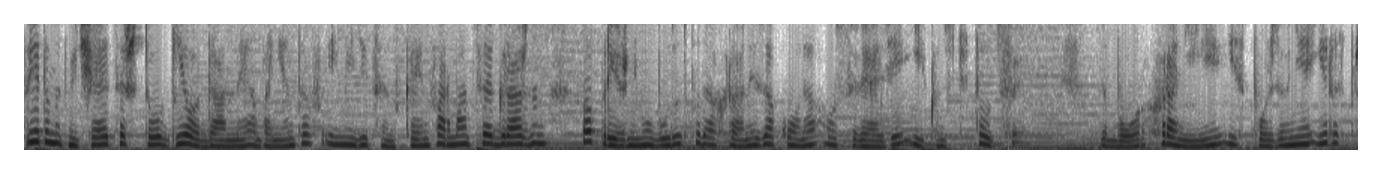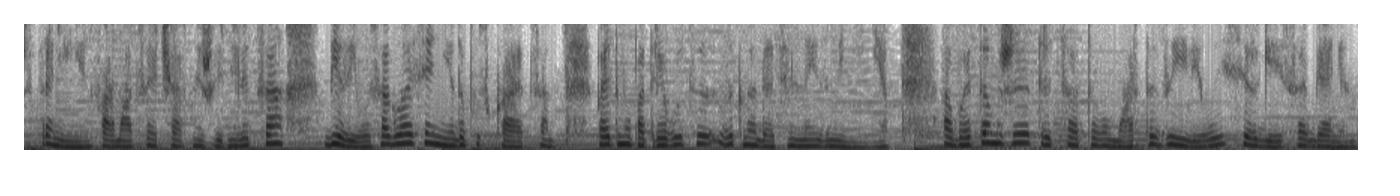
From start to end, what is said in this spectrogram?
При этом отмечается, что геоданные абонентов и медицинская информация граждан по-прежнему будут под охраной закона о связи и Конституции. Сбор, хранение, использование и распространение информации о частной жизни лица без его согласия не допускается, поэтому потребуются законодательные изменения. Об этом же 30 марта заявил и Сергей Собянин.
